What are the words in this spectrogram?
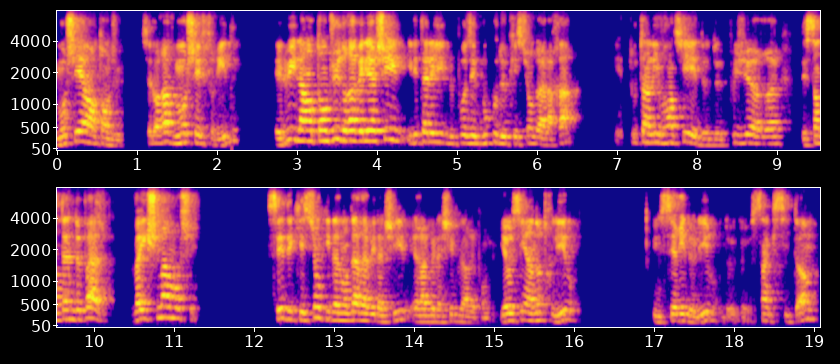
Moshe a entendu. C'est le Rav Moshe Fried et lui, il a entendu de Rav Eliashib, il est allé lui poser beaucoup de questions de halakha, et tout un livre entier de, plusieurs, euh, des centaines de pages. Vaishma Moshe. C'est des questions qu'il a demandé à Rav Eliashib, et Rav Eliashib lui a répondu. Il y a aussi un autre livre, une série de livres de, de 5-6 tomes,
